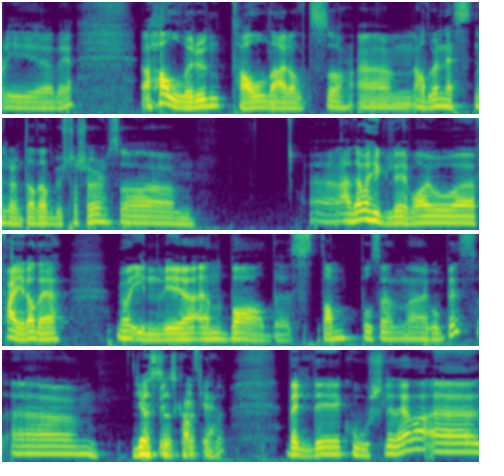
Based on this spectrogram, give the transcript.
bli det. Halvrundt tall der, altså. Jeg hadde vel nesten glemt at jeg hadde bursdag sjøl, så Nei, det var hyggelig. Var jo eh, feira det med å innvie en badestamp hos en eh, kompis. Jøsses kake. Veldig koselig, det, da. Eh,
